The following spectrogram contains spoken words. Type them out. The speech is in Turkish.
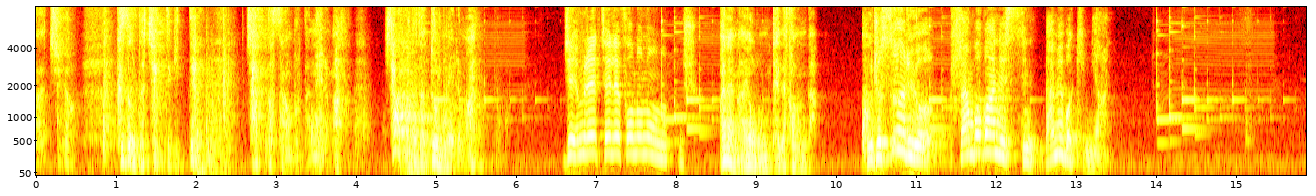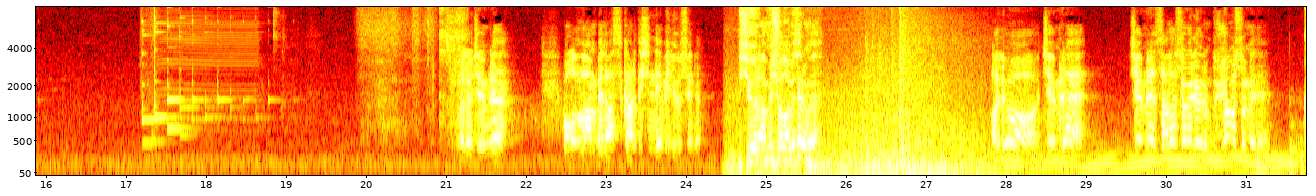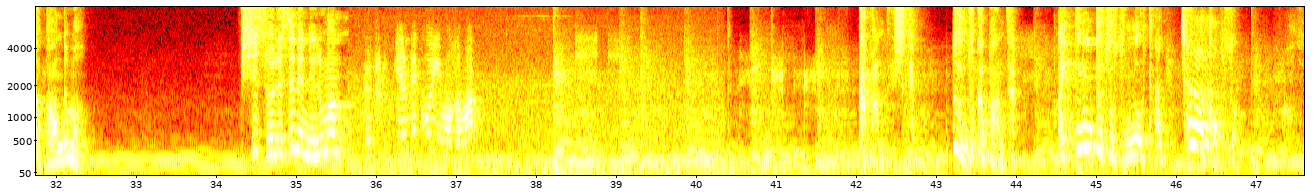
açıyor. Kızıl da çekti gitti. Çatla sen burada Neriman. Çatla da dur Neriman. Cemre telefonunu unutmuş. Bana ne ayol onun telefonunda? Kocası arıyor. Sen babaannesisin. Ben mi bakayım yani? Alo Cemre. Bu Allah'ın belası kardeşin ne biliyor senin? Bir şey öğrenmiş olabilir mi? Alo Cemre. Cemre sana söylüyorum duyuyor musun beni? Kapandı mı? Bir şey söylesene Neriman. Götürüp yerine koyayım o zaman. Kapandı işte. Duydu kapandı. Ay dilin tutulsun Nurten. Çenen kopsun.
